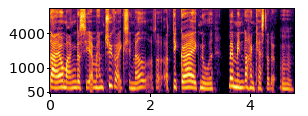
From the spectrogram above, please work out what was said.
der er jo mange, der siger, at han tykker ikke sin mad, og, så, og det gør ikke noget, medmindre han kaster det op. Mm-hmm.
